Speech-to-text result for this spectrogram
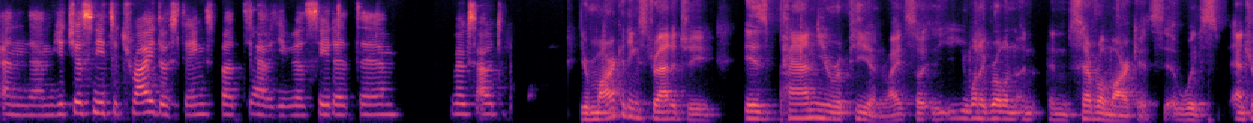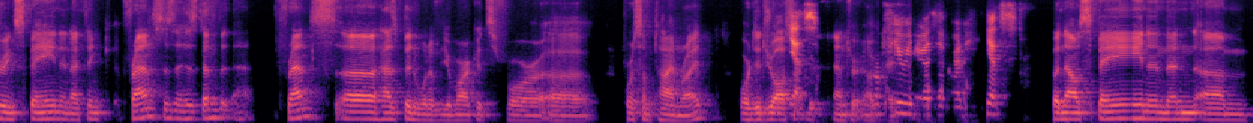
and um, you just need to try those things. But yeah, you will see that um, works out. Your marketing strategy is pan-European, right? So you want to grow in, in, in, several markets with entering Spain, and I think France has, has done France uh, has been one of your markets for uh, for some time, right? Or did you also yes. enter? Okay. For a few years already. Yes. but now Spain and then um,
